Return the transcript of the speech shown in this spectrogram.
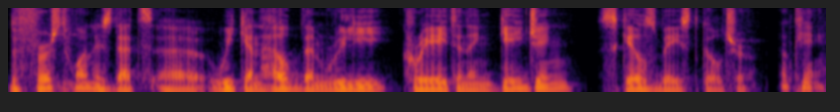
The first one is that uh, we can help them really create an engaging, skills based culture. Okay,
